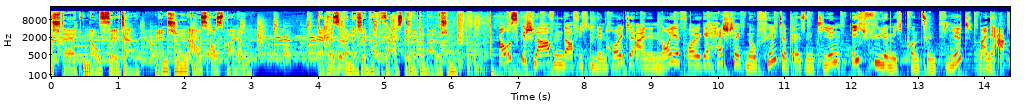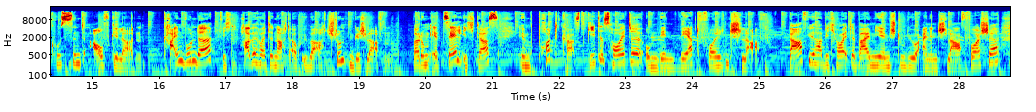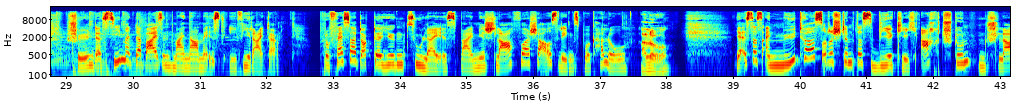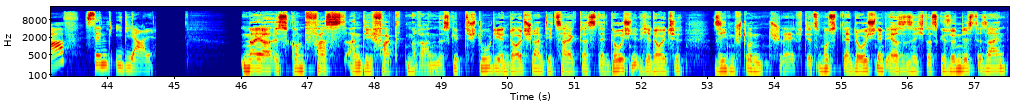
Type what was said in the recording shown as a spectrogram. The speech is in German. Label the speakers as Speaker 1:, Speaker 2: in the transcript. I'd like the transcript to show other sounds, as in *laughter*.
Speaker 1: Hashtag NoFilter. Menschen aus Ostbayern. Der persönliche Podcast der Mittelbayerischen.
Speaker 2: Ausgeschlafen darf ich Ihnen heute eine neue Folge Hashtag NoFilter präsentieren. Ich fühle mich konzentriert, meine Akkus sind aufgeladen. Kein Wunder, ich habe heute Nacht auch über acht Stunden geschlafen. Warum erzähle ich das? Im Podcast geht es heute um den wertvollen Schlaf. Dafür habe ich heute bei mir im Studio einen Schlafforscher. Schön, dass Sie mit dabei sind. Mein Name ist Evi Reiter. Professor Dr. Jürgen Zuley ist bei mir, Schlafforscher aus Regensburg. Hallo.
Speaker 3: Hallo.
Speaker 2: Ja, ist das ein Mythos oder stimmt das wirklich? Acht Stunden Schlaf sind ideal.
Speaker 3: Naja, es kommt fast an die Fakten ran. Es gibt Studie in Deutschland, die zeigt, dass der durchschnittliche Deutsche sieben Stunden schläft. Jetzt muss der Durchschnitt erstens nicht das gesündeste sein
